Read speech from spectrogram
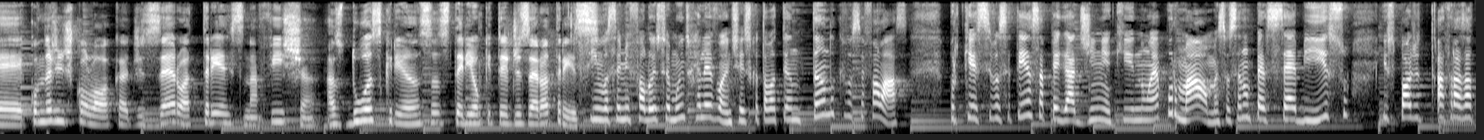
é, quando a gente coloca de 0 a 3 na ficha, as duas crianças teriam que ter de 0 a 3. Sim, você me falou, isso é muito relevante. É isso que eu estava tentando que você falasse. Porque se você tem essa pegadinha que não é por mal, mas se você não percebe isso, isso pode atrasar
